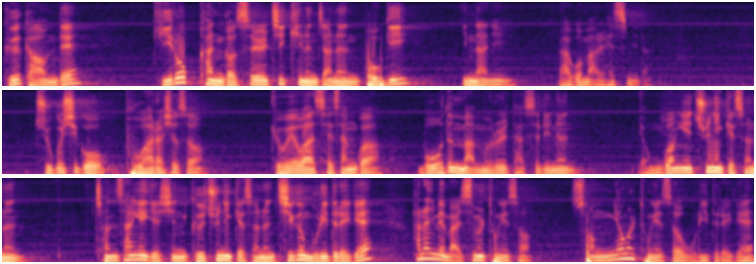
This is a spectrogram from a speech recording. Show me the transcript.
그 가운데 기록한 것을 지키는 자는 복이 있나니 라고 말을 했습니다. 죽으시고 부활하셔서 교회와 세상과 모든 만물을 다스리는 영광의 주님께서는 천상에 계신 그 주님께서는 지금 우리들에게 하나님의 말씀을 통해서 성령을 통해서 우리들에게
